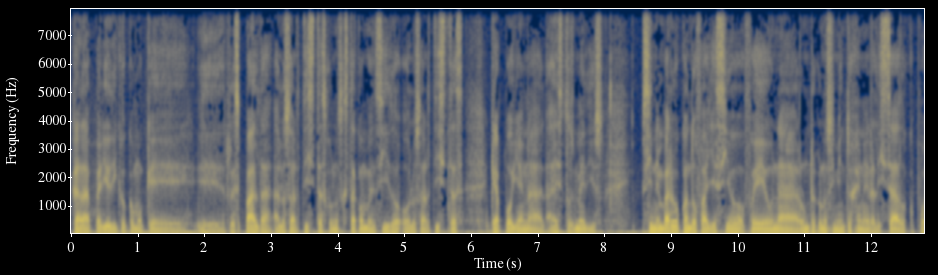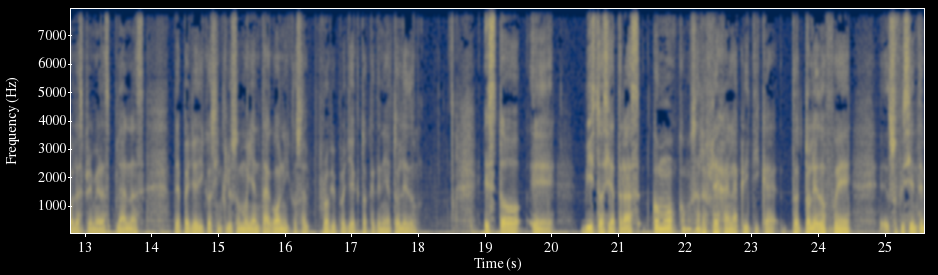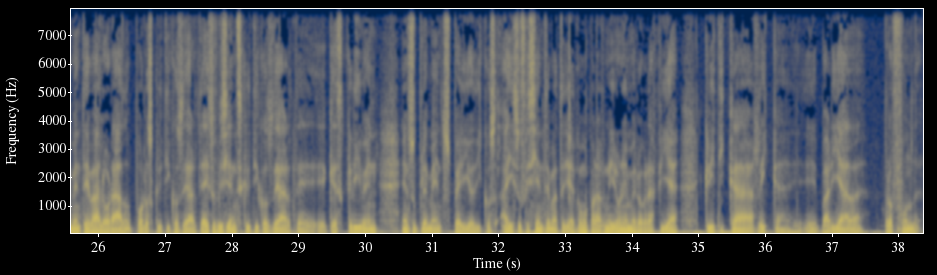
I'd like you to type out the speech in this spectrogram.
cada periódico como que eh, respalda a los artistas con los que está convencido o los artistas que apoyan a, estos medios. Sin embargo, cuando falleció fue una, un reconocimiento generalizado, ocupó las primeras planas de periódicos incluso muy antagónicos al propio proyecto que tenía Toledo. Esto eh, visto hacia atrás, ¿cómo, cómo se refleja en la crítica? ¿Toledo fue eh, suficientemente valorado por los críticos de arte? ¿Hay suficientes críticos de arte eh, que escriben en suplementos periódicos? ¿Hay suficiente material como para reunir una hemerografía crítica rica, eh, variada, profunda?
